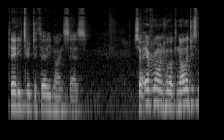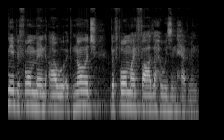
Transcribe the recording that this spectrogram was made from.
32 to 39 says, So everyone who acknowledges me before men, I will acknowledge before my Father who is in heaven.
